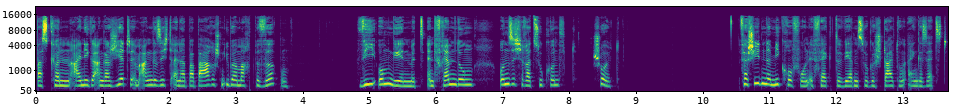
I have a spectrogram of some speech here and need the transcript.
Was können einige Engagierte im Angesicht einer barbarischen Übermacht bewirken? Wie umgehen mit Entfremdung, unsicherer Zukunft, Schuld? Verschiedene Mikrofoneffekte werden zur Gestaltung eingesetzt.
